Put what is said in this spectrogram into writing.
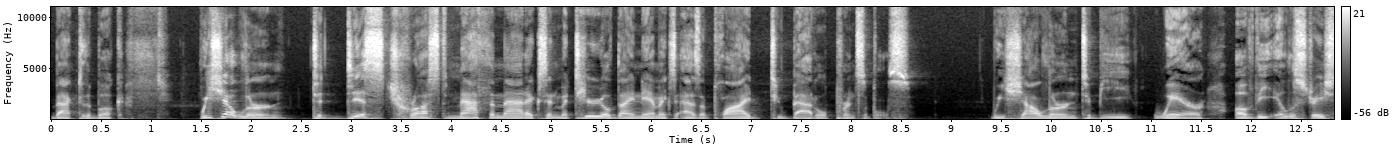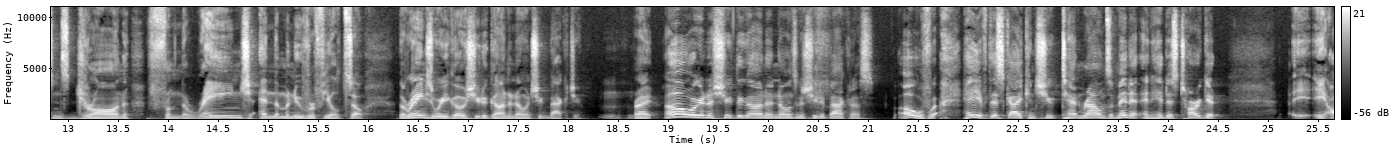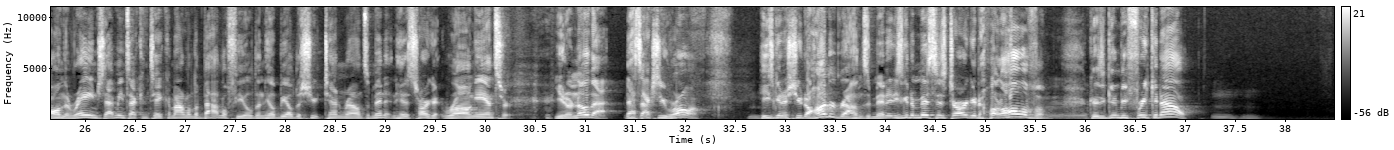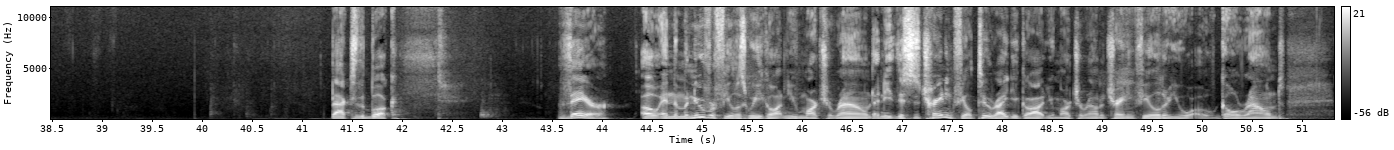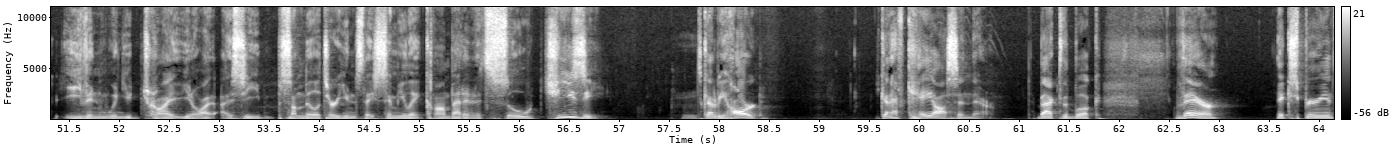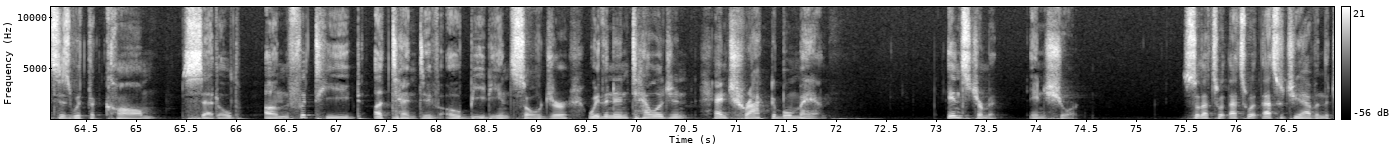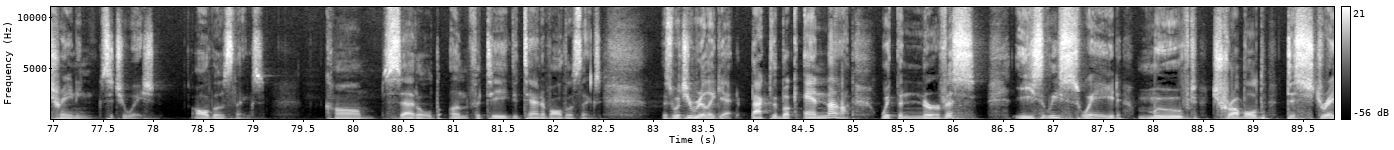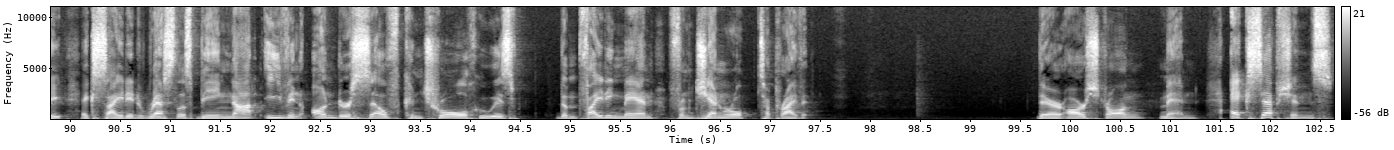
Back to the book. We shall learn to distrust mathematics and material dynamics as applied to battle principles. We shall learn to be aware of the illustrations drawn from the range and the maneuver field. So, the range where you go shoot a gun and no one's shooting back at you, mm-hmm. right? Oh, we're going to shoot the gun and no one's going to shoot it back at us. Oh, if hey, if this guy can shoot 10 rounds a minute and hit his target on the range, that means I can take him out on the battlefield and he'll be able to shoot 10 rounds a minute and hit his target. Wrong answer. You don't know that. That's actually wrong. He's going to shoot 100 rounds a minute. He's going to miss his target on all of them because he's going to be freaking out. back to the book. There, oh, and the maneuver field is where you go out and you march around. And this is a training field too, right? You go out, you march around a training field, or you go around. Even when you try, you know, I, I see some military units they simulate combat, and it's so cheesy. It's got to be hard. You got to have chaos in there. Back to the book. There, experiences with the calm, settled, unfatigued, attentive, obedient soldier with an intelligent and tractable man. Instrument, in short. So that's what that's what that's what you have in the training situation. All those things. Calm, settled, unfatigued, attentive, all those things. This is what you really get. Back to the book, and not with the nervous, easily swayed, moved, troubled, distraught, excited, restless being, not even under self control, who is the fighting man from general to private. There are strong men, exceptions,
